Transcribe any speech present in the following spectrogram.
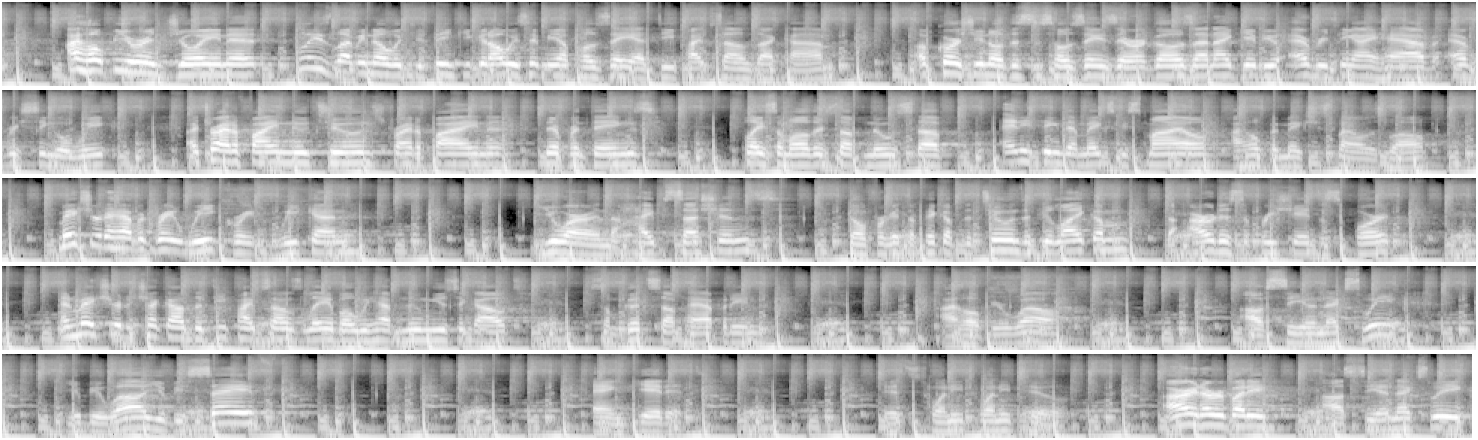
I hope you're enjoying it. Please let me know what you think. You could always hit me up, Jose at deephypesounds.com. Of course, you know this is Jose Zaragoza, and I give you everything I have every single week. I try to find new tunes, try to find different things, play some other stuff, new stuff, anything that makes me smile. I hope it makes you smile as well. Make sure to have a great week, great weekend. You are in the hype sessions. Don't forget to pick up the tunes if you like them. The artists appreciate the support. And make sure to check out the Deep Hype Sounds label. We have new music out, some good stuff happening. I hope you're well. I'll see you next week. You be well, you be safe, and get it. It's 2022. All right, everybody. I'll see you next week.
